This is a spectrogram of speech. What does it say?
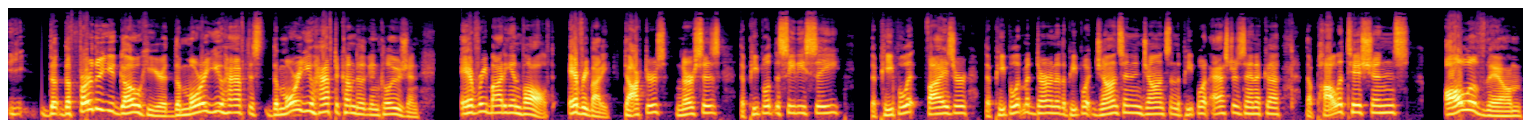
The, the further you go here, the more you have to the more you have to come to the conclusion. Everybody involved, everybody, doctors, nurses, the people at the CDC, the people at Pfizer, the people at Moderna, the people at Johnson and Johnson, the people at AstraZeneca, the politicians, all of them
